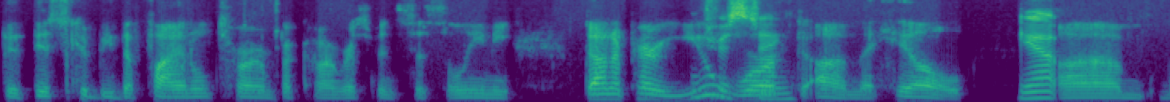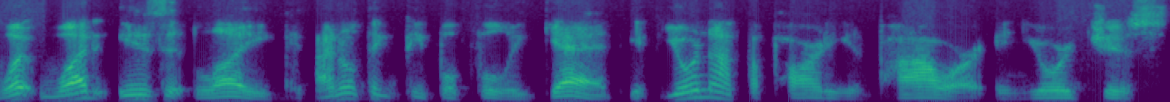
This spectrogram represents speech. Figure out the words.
that this could be the final term for Congressman Cicilline. Donna Perry, you worked on the Hill. Yeah. Um, what what is it like? I don't think people fully get if you're not the party in power and you're just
